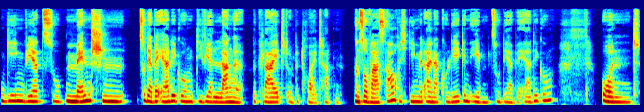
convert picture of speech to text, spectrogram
gingen wir zu Menschen zu der Beerdigung, die wir lange begleitet und betreut hatten. Und so war es auch. Ich ging mit einer Kollegin eben zu der Beerdigung und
